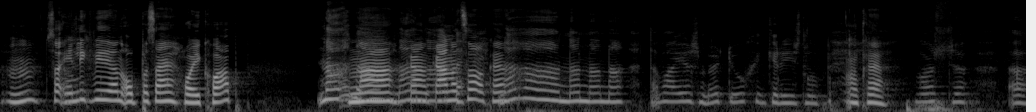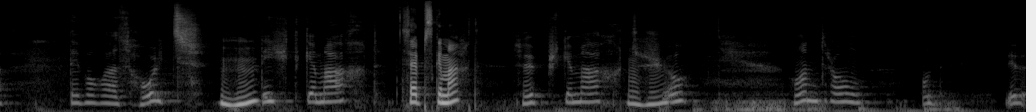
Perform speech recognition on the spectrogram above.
Mhm. So ähnlich wie ein Opa sein Heukorb. Nein, Nein, nein, gar- nein, gar nicht da- so, okay. Nein, nein, nein, nein, da war ja das Mehl durchgerieselt. Okay. Was, äh, äh, der war aus Holz Mhm. dicht gemacht. Selbst gemacht? selbst gemacht, Mhm. schon, heimgetragen. Und wir,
